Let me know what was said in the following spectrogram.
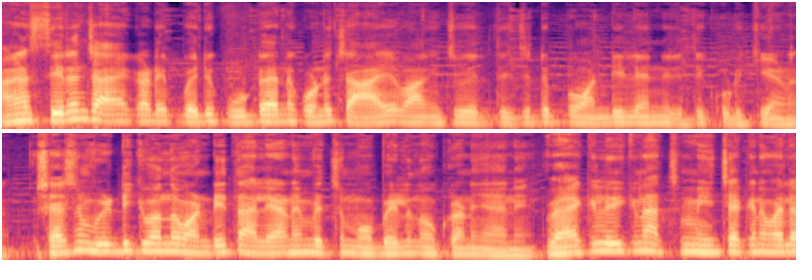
അങ്ങനെ സ്ഥിരം ചായക്കടയിൽ പോയി കൂട്ടുകാരനെ കൊണ്ട് ചായ വാങ്ങിച്ച് വരുത്തിച്ചിട്ട് ഇപ്പോൾ വണ്ടിയിൽ തന്നെ ഇരുത്തി കുടിക്കുകയാണ്. ശേഷം വീട്ടിലേക്ക് വന്ന് വണ്ടി തലയാണം വെച്ച് മൊബൈൽ നോക്കുകയാണ് ഞാൻ. ബാക്കിലിരിക്കുന്ന അച്ഛൻ ഈ ചക്കന് വല്ല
